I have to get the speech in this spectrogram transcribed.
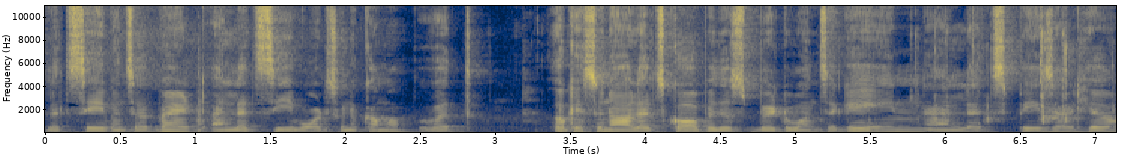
let's save and submit and let's see what it's going to come up with okay so now let's copy this bit once again and let's paste that here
